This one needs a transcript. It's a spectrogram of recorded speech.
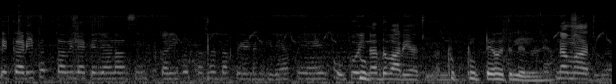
ਤੇ ਕੜੀ ਪੱਤਾ ਵੀ ਲੈ ਕੇ ਜਾਣਾ ਸੀ ਕੜੀ ਪੱਤਾ ਸਾਡਾ ਪੇਟ ਗਿਰਿਆ ਪਿਆ ਹੈ ਕੋਈ ਨਾ ਦੁਬਾਰੇ ਆ ਜਾਊਗਾ ਟੁੱਟ- ਟੁੱਟੇ ਹੋਏ ਤੇ ਲੈ ਲੈਣੇ ਆ। ਨਵਾਂ ਆ ਜਾਊਗਾ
